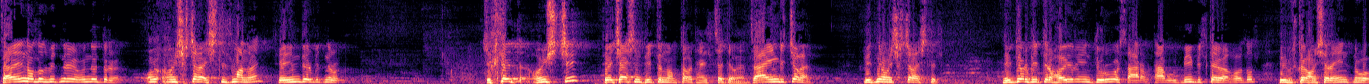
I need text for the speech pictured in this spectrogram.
За энэ бол бидний өнөөдөр уншиж байгаа ишлэл маань байна. Тэгээ энэ дээр бид нэр эхлээд уншчих. Тэгээ чааш нь Петр номтойгоо танилцаад яваа. За ингэж байгаа. Бидний уншиж байгаа ишлэл. Нэгдүгээр Петр 2-ын 4-өөс 10 та бүгд Библиэтэй байгаа бол Библиэтэй уншаараа энд нөгөө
